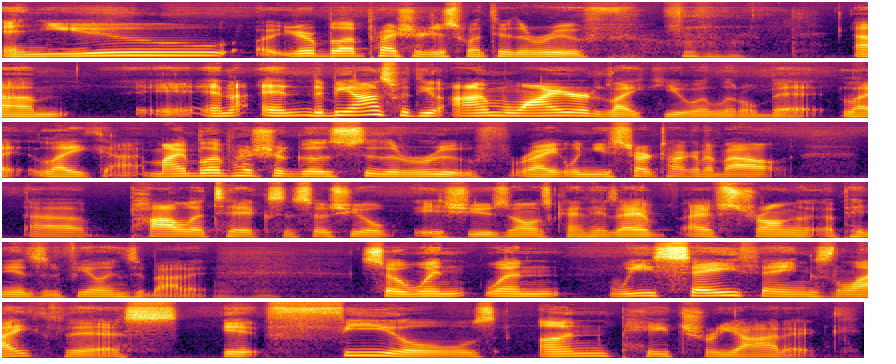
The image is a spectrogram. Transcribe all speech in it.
and you your blood pressure just went through the roof. um, and and to be honest with you, I'm wired like you a little bit. Like like uh, my blood pressure goes to the roof, right? When you start talking about uh, politics and social issues and all those kind of things, I have I have strong opinions and feelings about it. Mm-hmm. So when when we say things like this, it feels unpatriotic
